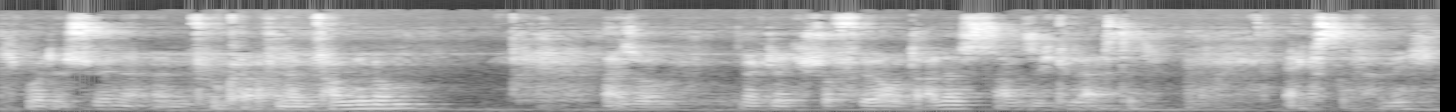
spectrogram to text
Ich wurde schön am Flughafen in Empfang genommen. Also wirklich Chauffeur und alles haben sich geleistet. Extra für mich.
